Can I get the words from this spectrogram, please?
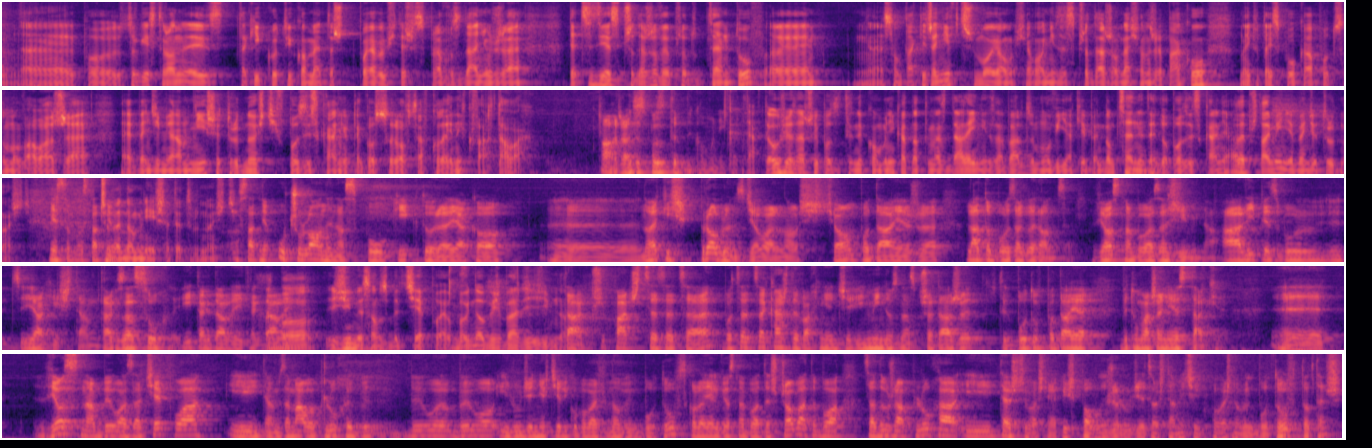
Po, z drugiej strony taki krótki komentarz pojawił się też w sprawozdaniu, że Decyzje sprzedażowe producentów e, są takie, że nie wstrzymują się oni ze sprzedażą nasion rzepaku. No i tutaj spółka podsumowała, że e, będzie miała mniejsze trudności w pozyskaniu tego surowca w kolejnych kwartałach. A, ale to jest pozytywny komunikat. Tak, to już jest raczej pozytywny komunikat, natomiast dalej nie za bardzo mówi, jakie będą ceny tego pozyskania, ale przynajmniej nie będzie trudności. Jestem ostatnio. Czy będą mniejsze te trudności? Ostatnio uczulony na spółki, które jako no jakiś problem z działalnością, podaje, że lato było za gorące, wiosna była za zimna, a lipiec był jakiś tam, tak, za suchy i tak dalej, i tak dalej. Bo zimy są zbyt ciepłe, powinno być bardziej zimno. Tak, patrz CCC, bo CCC każde wahnięcie in minus na sprzedaży tych butów podaje, wytłumaczenie jest takie. Yy, wiosna była za ciepła i tam za małe pluchy by, było, było i ludzie nie chcieli kupować nowych butów. Z kolei jak wiosna była deszczowa, to była za duża plucha i też właśnie jakiś powód, że ludzie coś tam nie chcieli kupować nowych butów. To też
